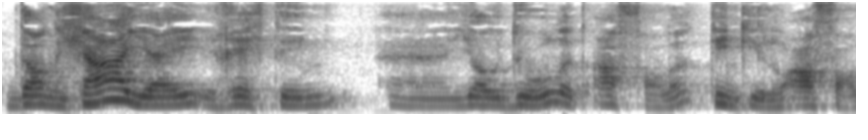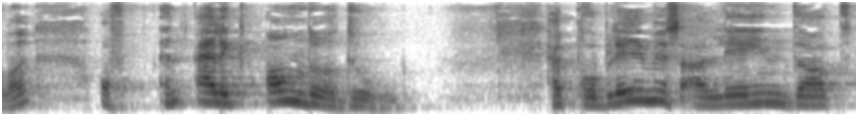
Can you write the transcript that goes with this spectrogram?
dan ga jij richting uh, jouw doel, het afvallen, 10 kilo afvallen, of een elk ander doel. Het probleem is alleen dat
